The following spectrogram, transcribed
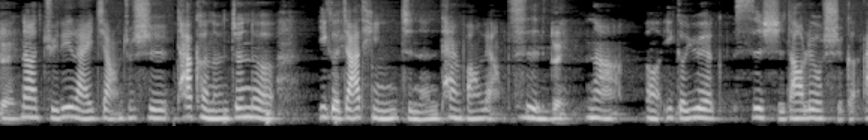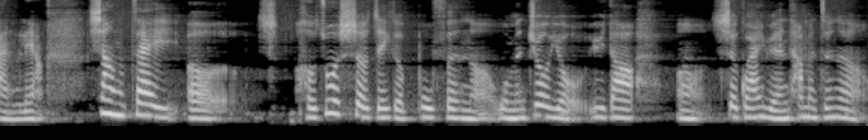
对，那举例来讲，就是他可能真的一个家庭只能探访两次。对，那呃一个月四十到六十个案量，像在呃合作社这个部分呢，我们就有遇到嗯社官员他们真的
